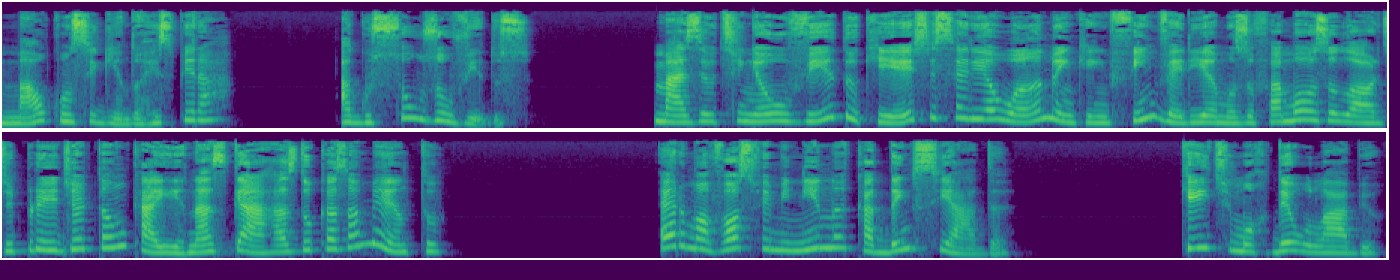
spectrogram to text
Mal conseguindo respirar, aguçou os ouvidos. Mas eu tinha ouvido que este seria o ano em que enfim veríamos o famoso Lord Bridgerton cair nas garras do casamento. Era uma voz feminina cadenciada. Kate mordeu o lábio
